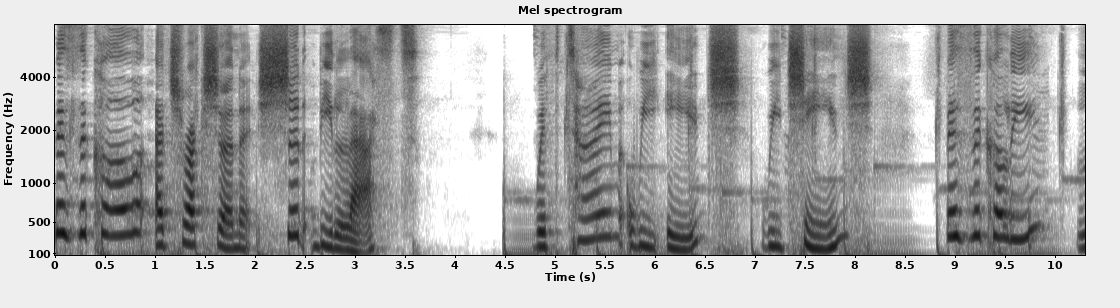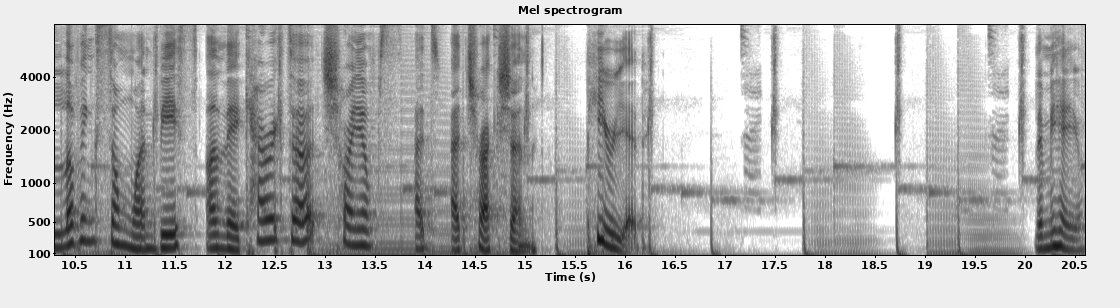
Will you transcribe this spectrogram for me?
Physical attraction should be last. With time, we age, we change. Physically, loving someone based on their character triumphs at attraction. Period. Let me hear you.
